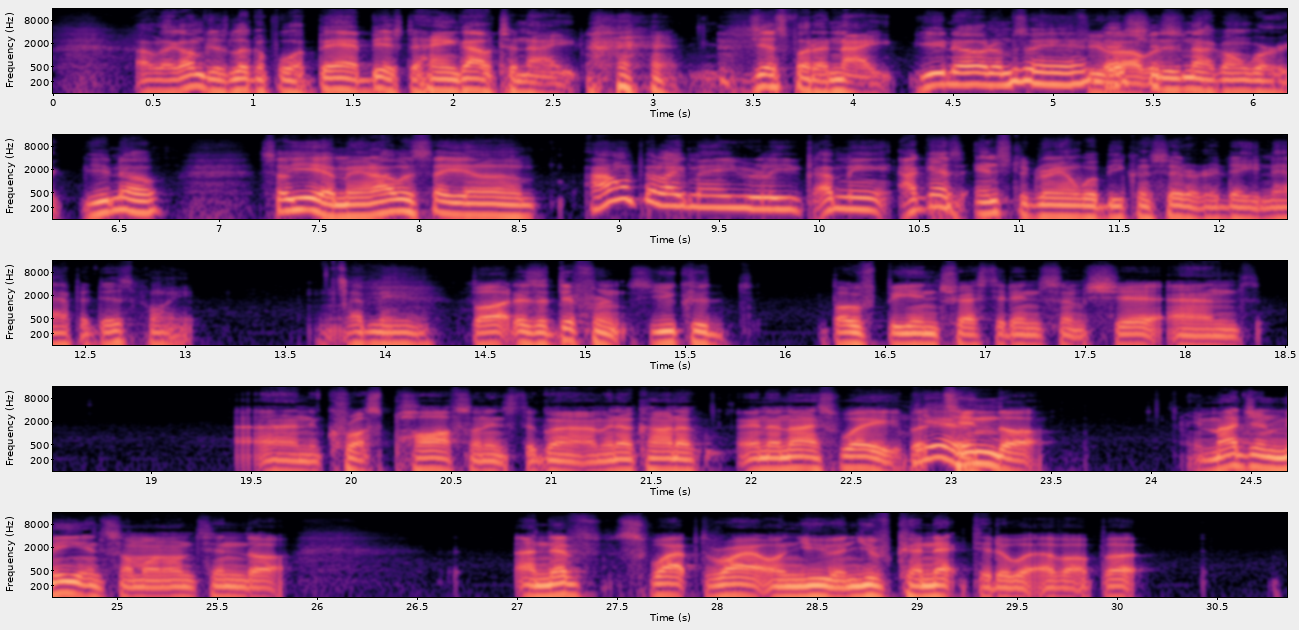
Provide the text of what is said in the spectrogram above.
I'm like, I'm just looking for a bad bitch to hang out tonight, just for the night. You know what I'm saying? Few that shit hours. is not gonna work. You know. So yeah, man, I would say, um, I don't feel like, man, you really. I mean, I guess Instagram would be considered a dating app at this point. I mean, But there's a difference. You could both be interested in some shit and and cross paths on Instagram in a kind of in a nice way. But Yeah. Tinder, imagine meeting someone on Tinder and they've swiped right on you and you've connected or whatever. But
